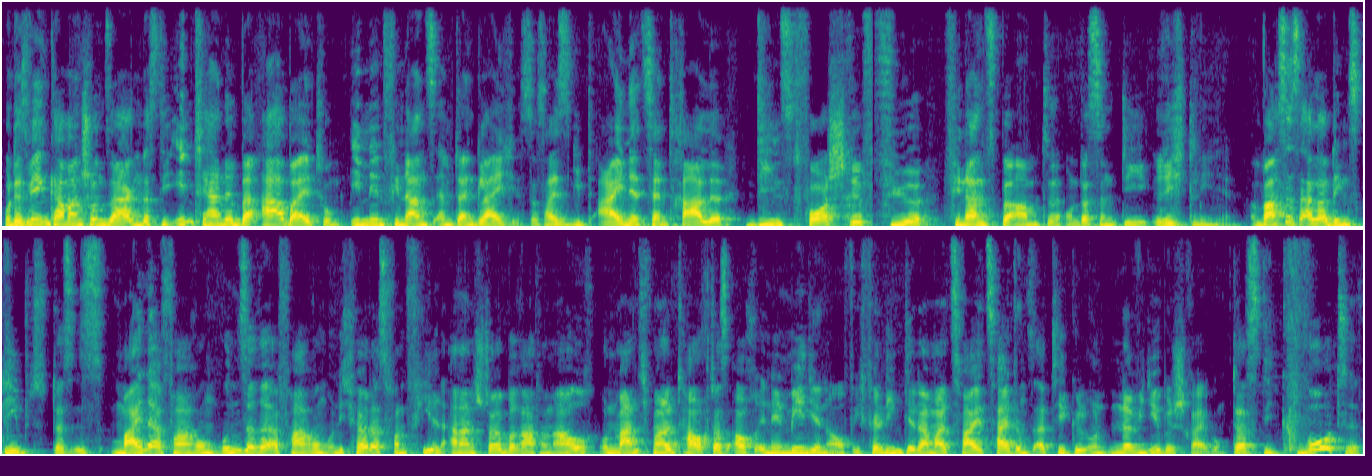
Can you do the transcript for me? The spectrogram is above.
Und deswegen kann man schon sagen, dass die interne Bearbeitung in den Finanzämtern gleich ist. Das heißt, es gibt eine zentrale Dienstvorschrift für Finanzbeamte und das sind die Richtlinien. Was es allerdings gibt, das ist meine Erfahrung, unsere Erfahrung und ich höre das von vielen anderen Steuerberatern auch und manchmal taucht das auch in den Medien auf. Ich verlinke dir da mal zwei Zeitungsartikel unten in der Videobeschreibung, dass die Quote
